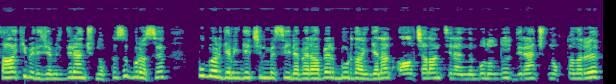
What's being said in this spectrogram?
takip edeceğimiz direnç noktası burası. Bu bölgenin geçilmesiyle beraber buradan gelen alçalan trendin bulunduğu direnç noktaları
